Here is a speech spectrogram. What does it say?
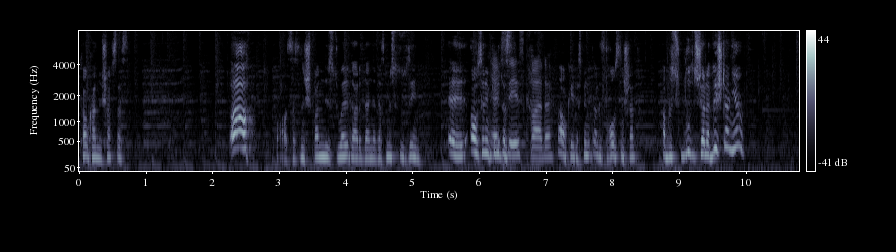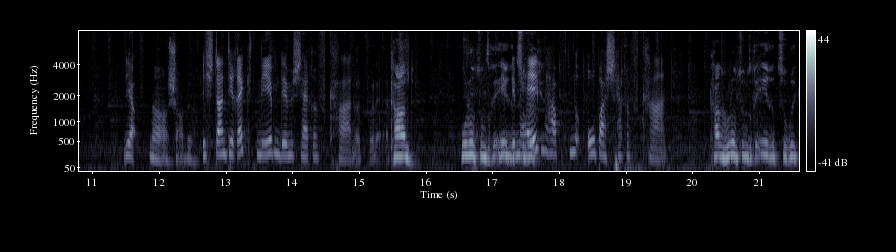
Komm, Kahn, du schaffst das. Oh! Boah, ist das ein spannendes Duell gerade, Daniel. Das müsst du sehen. Äh, außerdem Ja, ich findet das... sehe es gerade. Ah, okay, das findet alles draußen statt. Aber es wurde schon erwischt dann, ja? Ja. Na, schade. Ich stand direkt neben dem Sheriff Kahn und wurde erwischt. Kahn, hol uns unsere Ehre Neben dem zurück. heldenhaften Obersheriff Kahn. Kahn, hol uns unsere Ehre zurück.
